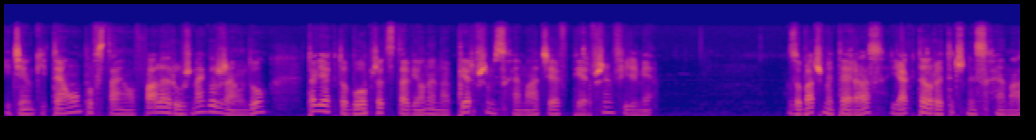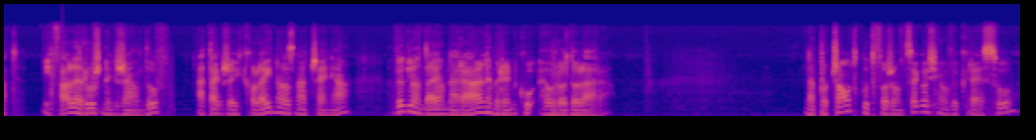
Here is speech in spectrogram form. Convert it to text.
i dzięki temu powstają fale różnego rzędu, tak jak to było przedstawione na pierwszym schemacie w pierwszym filmie. Zobaczmy teraz, jak teoretyczny schemat i fale różnych rzędów, a także ich kolejne oznaczenia wyglądają na realnym rynku euro-dolara. Na początku tworzącego się wykresu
